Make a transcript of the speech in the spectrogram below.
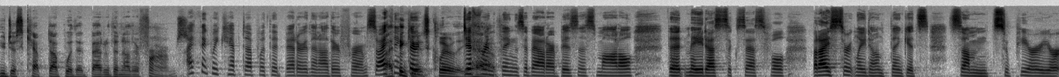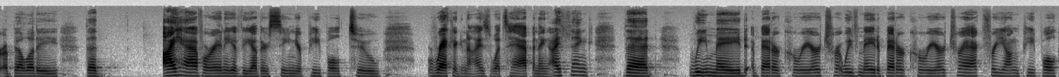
you just kept up with it better than other firms? I think we kept up with it better than other firms. So I, I think, think there's different things about our business model that made us successful, but I certainly don't think it's some superior ability that I have or any of the other senior people to recognize what's happening. I think that we made a better career we've made a better career track for young people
